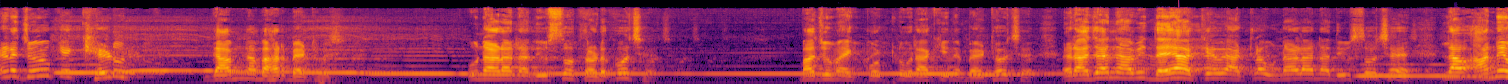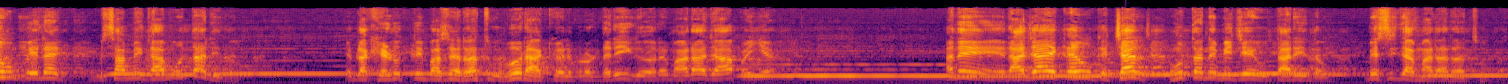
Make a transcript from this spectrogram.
એણે જોયું કે ખેડૂત ગામના બહાર બેઠો છે. ઉનાળાના દિવસો તડકો છે. બાજુમાં એક પોટલું રાખીને બેઠો છે. રાજાને આવી દયા કે હવે આટલા ઉનાળાના દિવસો છે. લાવ, આને હું પેલે સામે ગામ ઉતારી દઉં. એટલા ખેડૂતની પાસે રથ ઊભો રાખ્યો એટલે ડરી ગયો, અરે મહારાજ, આપ અહીંયા? અને રાજાએ કહ્યું કે, ચાલ, હું તને બીજે ઉતારી દઉં. બેસી જા મારા રથ ઉપર.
